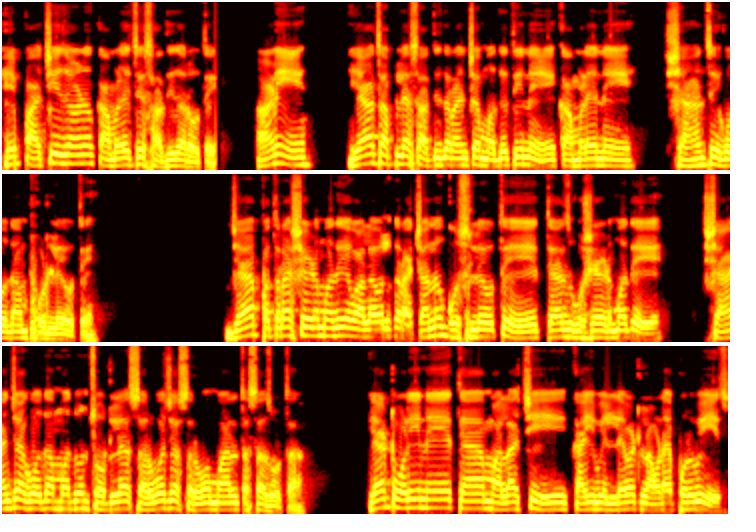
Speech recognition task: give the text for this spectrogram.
हे पाचही जण कांबळेचे साथीदार होते. आणि याच आपल्या साथीदारांच्या मदतीने कांबळेने शहांचे गोदाम फोडले होते. ज्या पत्रा शेडमध्ये वालावलकर अचानक घुसले होते त्याच शेडमध्ये शहाच्या गोदाममधून चोरलेला सर्वच्या सर्व माल तसाच होता. या टोळीने त्या मालाची काही विल्हेवाट लावण्यापूर्वीच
